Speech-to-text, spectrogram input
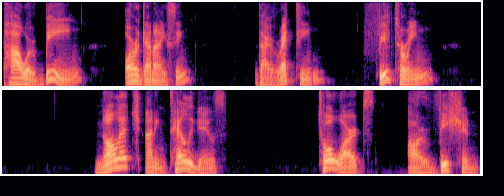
Power being organizing, directing, filtering knowledge and intelligence towards our vision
